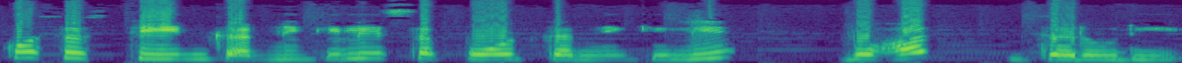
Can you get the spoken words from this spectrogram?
को सस्टेन करने के लिए सपोर्ट करने के लिए बहुत ज़रूरी है।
